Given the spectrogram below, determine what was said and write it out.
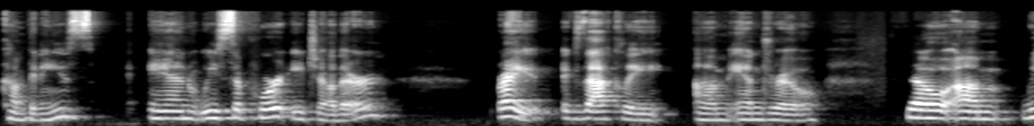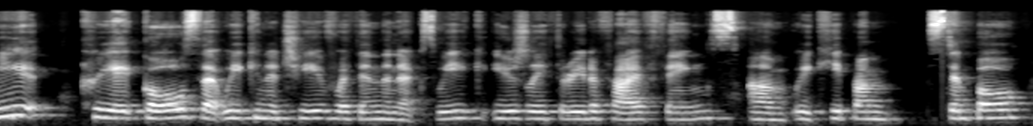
companies, and we support each other. Right? Exactly, um, Andrew. So um, we create goals that we can achieve within the next week, usually three to five things. Um, we keep them simple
